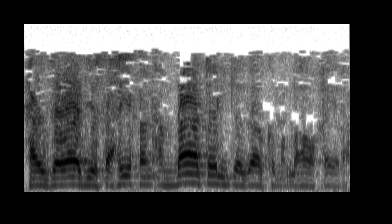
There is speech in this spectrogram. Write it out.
هل زواجي صحيح أم باطل؟ جزاكم الله خيرا.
